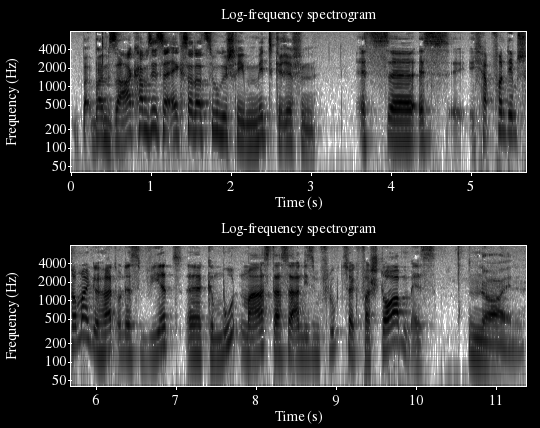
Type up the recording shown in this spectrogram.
Be- Beim Sarg haben sie es ja extra dazu geschrieben, mit Griffen. Es, äh, es, ich habe von dem schon mal gehört und es wird äh, gemutmaßt, dass er an diesem Flugzeug verstorben ist. Nein.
